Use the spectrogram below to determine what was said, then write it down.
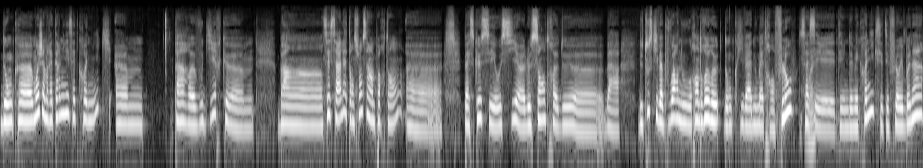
Donc, euh, moi, j'aimerais terminer cette chronique euh, par euh, vous dire que, euh, ben, c'est ça, l'attention, c'est important, euh, parce que c'est aussi euh, le centre de, euh, bah, de tout ce qui va pouvoir nous rendre heureux. Donc, qui va nous mettre en flow. Ça, Ouais. c'était une de mes chroniques, c'était flow et bonheur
